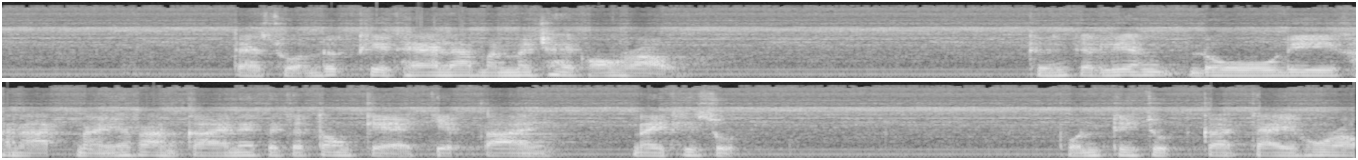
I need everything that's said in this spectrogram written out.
ๆแต่ส่วนลึกที่แท้แล้วมันไม่ใช่ของเราถึงจะเลี้ยงดูดีขนาดไหนร่างกายเนี่ยก็จะต้องแก่เจ็บตายในที่สุด ผลที่จุดกระใจของเรา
